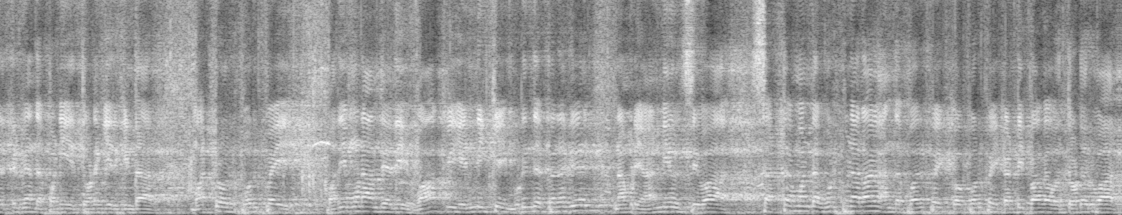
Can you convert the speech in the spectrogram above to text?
ஏற்கனவே அந்த பணியை தொடங்கி இருக்கின்றார். மற்றொரு பொறுப்பை பதிமூணாம் தேதி வாக்கு எண்ணிக்கை முடிந்த பிறகு நம்முடைய அந்நியூர் சிவா சட்டமன்ற உறுப்பினராக அந்த பொறுப்பை பொறுப்பை கண்டிப்பாக அவர் தொடருவார்.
